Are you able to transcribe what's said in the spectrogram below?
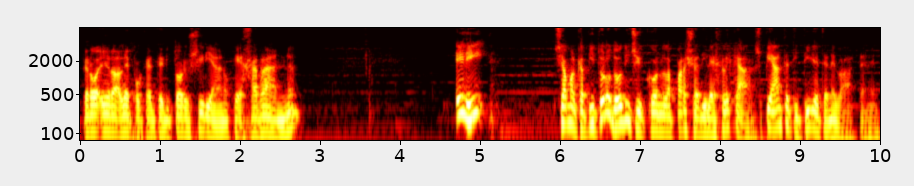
però era all'epoca il territorio siriano, che è Haran, e lì siamo al capitolo 12 con la parasha di Lech Lekar, spiantati, pigliatene, vattene,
